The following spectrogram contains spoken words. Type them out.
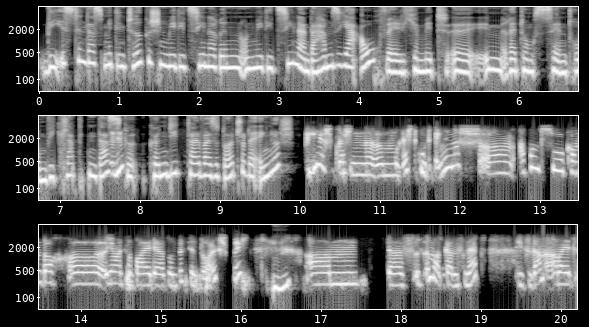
Wie ist denn das mit den türkischen Medizinerinnen und Medizinern? Da haben Sie ja auch welche mit äh, im Rettungszentrum. Wie klappt denn das? Mhm. Können die teilweise Deutsch oder Englisch? Viele sprechen ähm, recht gut Englisch. Äh, ab und zu kommt auch äh, jemand vorbei, der so ein bisschen Deutsch spricht. Mhm. Ähm, das ist immer ganz nett. Die Zusammenarbeit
